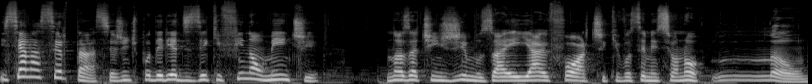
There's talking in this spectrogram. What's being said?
E se ela acertasse, a gente poderia dizer que finalmente nós atingimos a AI forte que você mencionou? Não,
